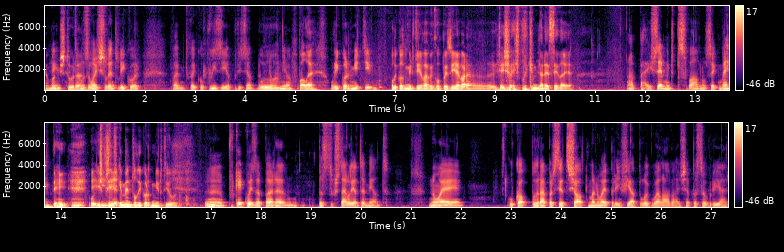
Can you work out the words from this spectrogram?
é uma Sim, mistura. Temos um excelente licor. Vai muito bem com a poesia por exemplo, na minha opinião. qual é? o licor de mirtilo. O licor de mirtilo vai ver com a poesia. Agora explica melhor essa ideia. Ah pá, isto é muito pessoal não sei como é que tem O- especificamente o licor de mirtilo. Hum, porque é coisa para, para se gostar lentamente. Não é. O copo poderá parecer de shot, mas não é para enfiar pela goela abaixo, é para saborear.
